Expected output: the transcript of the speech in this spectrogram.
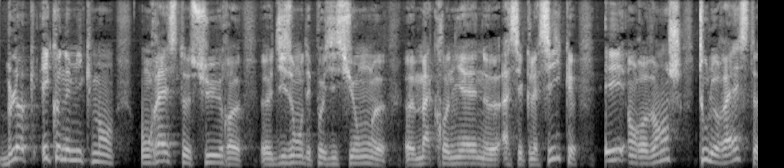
bloc économiquement, on reste sur, euh, euh, disons, des positions euh, macroniennes assez classiques, et en revanche, tout le reste,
